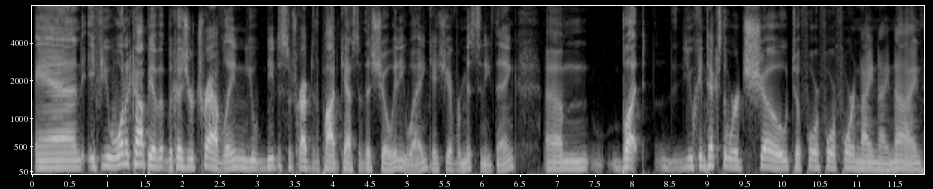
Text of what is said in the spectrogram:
And if you want a copy of it because you're traveling, you need to subscribe to the podcast of this show anyway, in case you ever miss anything. Um, but you can text the word show to 444999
